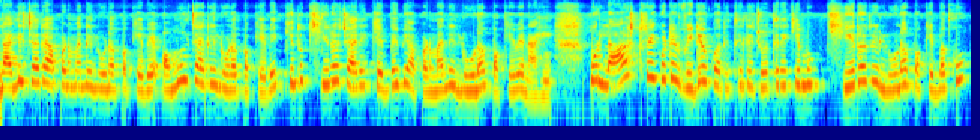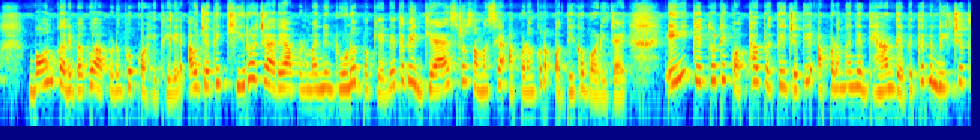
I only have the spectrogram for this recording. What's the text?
नाली चा आपण मैंने लुण पकेबे अमूल चा लुण पकेबे कि क्षीर चारे के लुण पकेबे ना मु लास्ट गोटे भिड करी जो थी कि क्षीर से लुण पकेबा बंद करने को आपण को कही आदि क्षीर चा आपण मैंने लुण पकेबे तेज ग्यास समस्या आपणकर अधिक बढ़ी जाए यही केतोटी कथ प्रति जब आपने ध्यान देते तेज निश्चित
